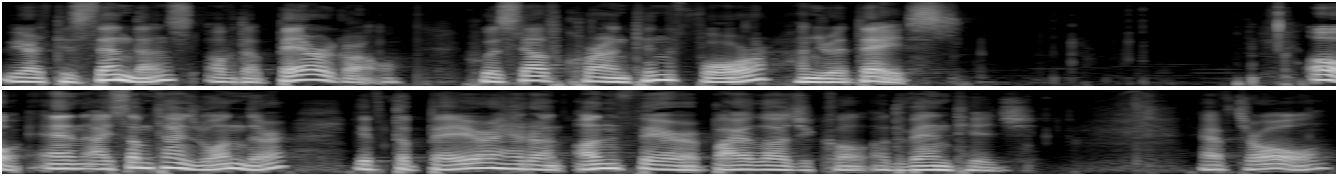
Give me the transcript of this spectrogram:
we are descendants of the bear girl who self quarantined for 100 days. Oh, and I sometimes wonder if the bear had an unfair biological advantage. After all,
